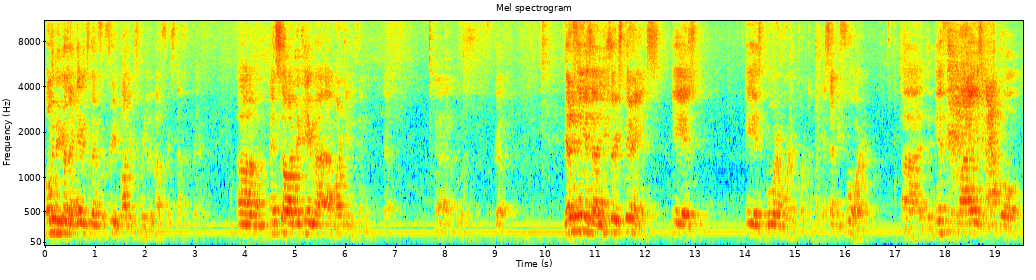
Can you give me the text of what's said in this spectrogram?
only because I gave it to them for free. Bloggers really love free stuff apparently. Um, and so it became a, a marketing thing that uh, was good. The other thing is uh, user experience is, is more and more important. Like I said before, uh, the diff, why is Apple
